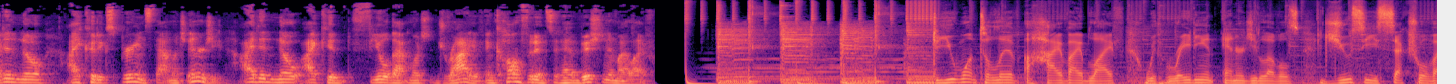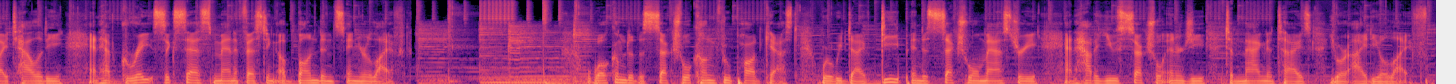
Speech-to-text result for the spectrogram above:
I didn't know I could experience that much energy. I didn't know I could feel that much drive and confidence and ambition in my life. Do you want to live a high vibe life with radiant energy levels, juicy sexual vitality, and have great success manifesting abundance in your life? Welcome to the Sexual Kung Fu Podcast, where we dive deep into sexual mastery and how to use sexual energy to magnetize your ideal life.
